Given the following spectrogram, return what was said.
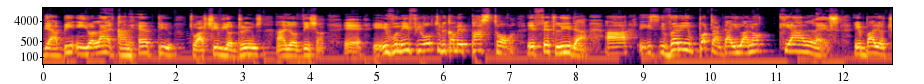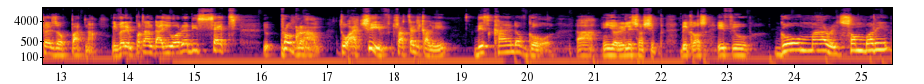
they are being in your life can help you to achieve your dreams and your vision. Uh, even if you hope to become a pastor, a faith leader, uh, it's very important that you are not careless about your choice of partner. It's very important that you already set your program to achieve strategically this kind of goal uh, in your relationship. Because if you go marry somebody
